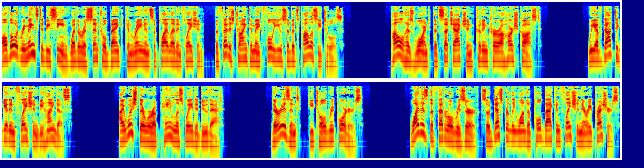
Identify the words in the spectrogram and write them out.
Although it remains to be seen whether a central bank can rein in supply led inflation, the Fed is trying to make full use of its policy tools. Powell has warned that such action could incur a harsh cost. We have got to get inflation behind us. I wish there were a painless way to do that. There isn't, he told reporters. Why does the Federal Reserve so desperately want to pull back inflationary pressures?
